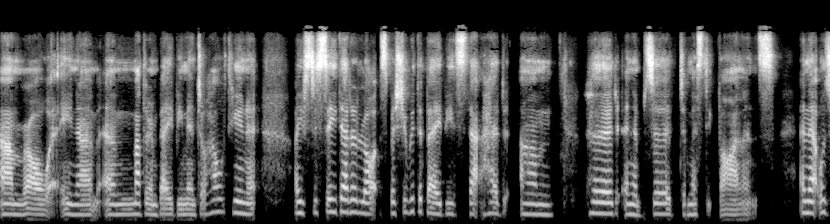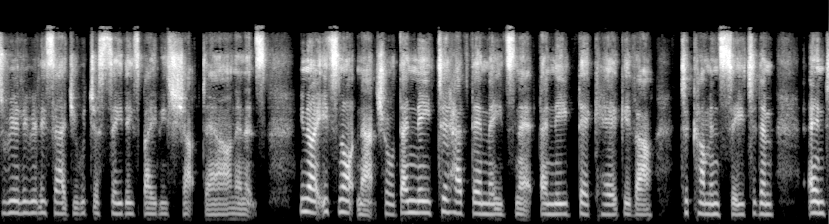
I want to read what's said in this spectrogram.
um, role in a, a mother and baby mental health unit, I used to see that a lot, especially with the babies that had um, heard and observed domestic violence. And that was really, really sad. You would just see these babies shut down, and it's, you know, it's not natural. They need to have their needs met, they need their caregiver to come and see to them. And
